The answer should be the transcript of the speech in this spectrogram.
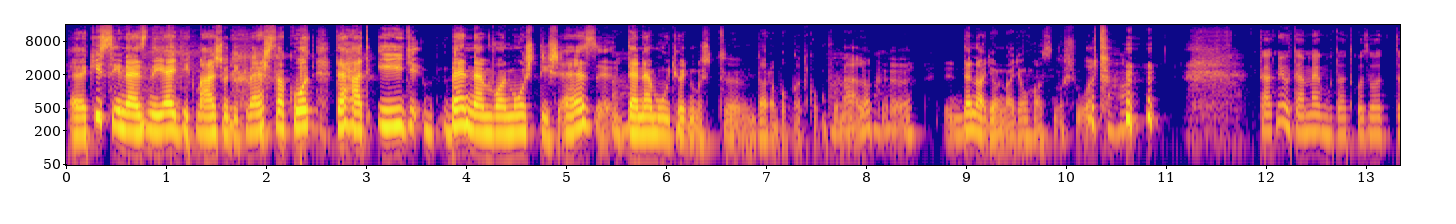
eh, kiszínezni egyik-második verszakot, tehát így bennem van most is ez, uh-huh. de nem úgy, hogy most eh, darabokat komponálok, uh-huh. de nagyon-nagyon hasznos volt. Uh-huh. Tehát miután megmutatkozott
